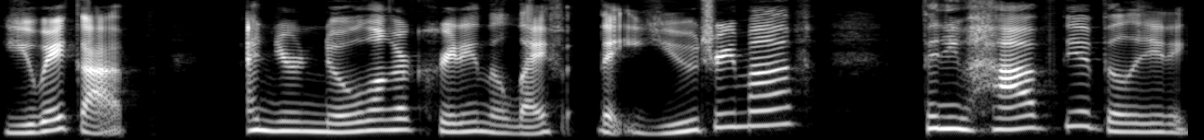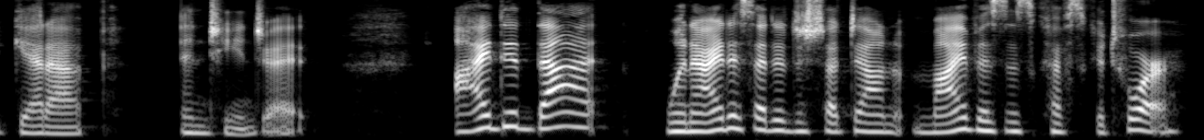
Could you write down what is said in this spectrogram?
you wake up and you're no longer creating the life that you dream of, then you have the ability to get up and change it. I did that when I decided to shut down my business, Cuffs Couture.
